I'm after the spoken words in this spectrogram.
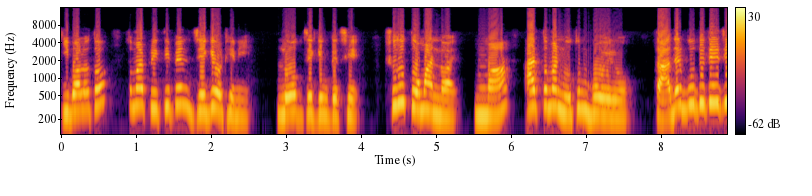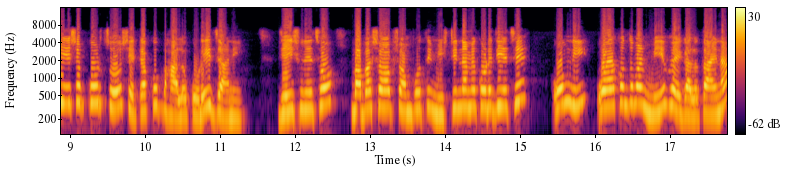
কি বলতো, তোমার প্রীতিপ্রেম জেগে ওঠেনি, লোভ জেগে উঠেছে। শুধু তোমার নয়, মা আর তোমার নতুন বউয়েরও। তাদের বুদ্ধিতেই যে এসব করছ, সেটা খুব ভালো করেই জানি। যেই শুনেছো, বাবা সব সম্পত্তি মিষ্টির নামে করে দিয়েছে অমনি ও এখন তোমার মেয়ে হয়ে গেল, তাই না?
